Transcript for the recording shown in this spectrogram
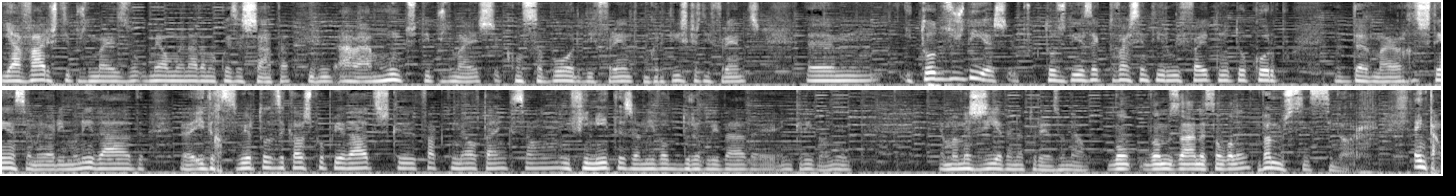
e há vários tipos de mel o mel não é nada uma coisa chata uhum. há, há, muitos tipos de mel com sabor diferente com características diferentes um, e todos os dias porque todos os dias é que tu vais sentir o efeito no teu corpo da maior resistência, maior imunidade uh, e de receber todas aquelas propriedades que de facto o mel tem, que são infinitas a nível de durabilidade, é incrível mesmo. É uma magia da natureza, o mel. Bom, vamos à Nação Valente? Vamos, sim, senhor. Então,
